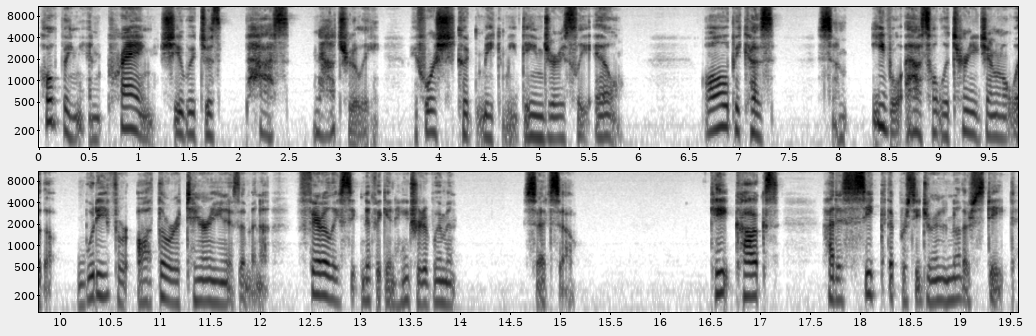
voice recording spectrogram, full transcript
hoping and praying she would just pass naturally before she could make me dangerously ill. All because some evil asshole attorney general with a woody for authoritarianism and a fairly significant hatred of women said so. Kate Cox had to seek the procedure in another state,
